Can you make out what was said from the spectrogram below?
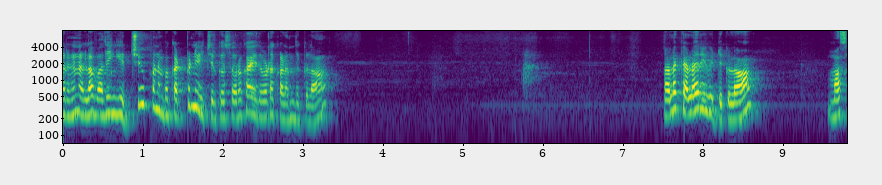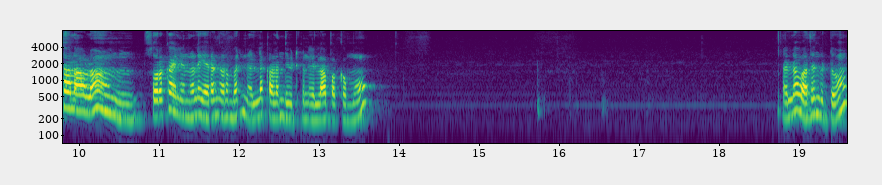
பாருங்கள் நல்லா வதங்கிடுச்சு இப்போ நம்ம கட் பண்ணி வச்சுருக்க சுரக்காய் இதோட கலந்துக்கலாம். நல்லா கிளறி விட்டுக்கலாம். மசாலாவெலாம் சுரக்காயில் நல்லா இறங்குற மாதிரி நல்லா கலந்து விட்டுக்கணும் எல்லா பக்கமும். நல்லா வதங்கட்டும்.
